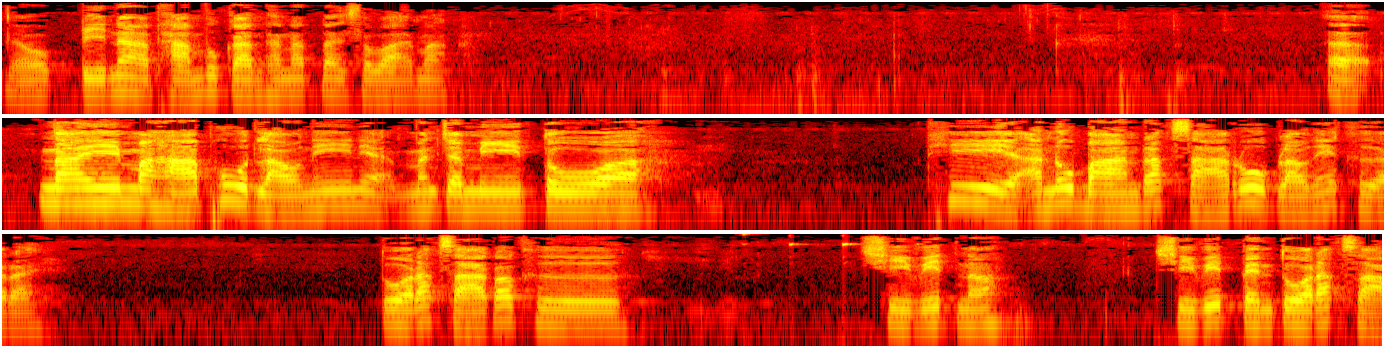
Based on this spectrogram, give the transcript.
เดี๋ยวปีหน้าถามผู้การธนัตได้สบายมาก ในมหาพูดเหล่านี้เนี่ยมันจะมีตัวที่อนุบาลรักษารูปเหล่านี้คืออะไร ตัวรักษาก็คือชีวิตเนาะชีวิตเป็นตัวรักษา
